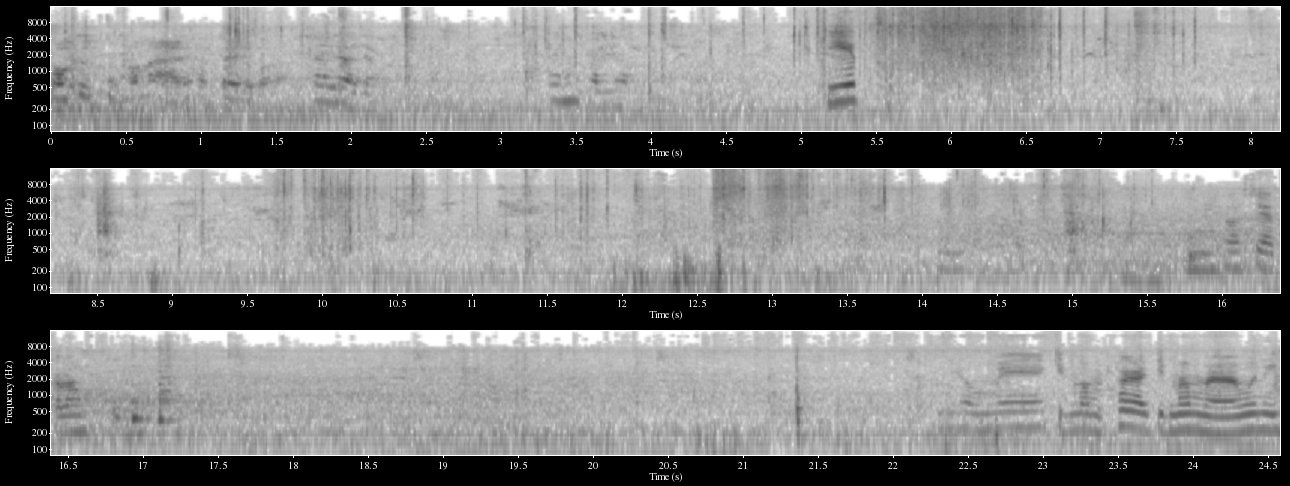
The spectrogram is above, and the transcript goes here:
พอคือคุมเข้ามาได้ทำใจหรือเปล่าทิปอั นนี้เขาแซบกำลังปรุงนี่ของแม่กินมาพากันกินมาม่าเมื่อนี้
